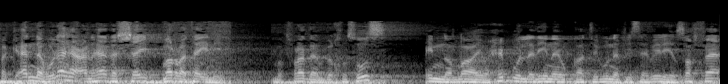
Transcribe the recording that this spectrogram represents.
فكأنه نهى عن هذا الشيء مرتين. مفردا بالخصوص إن الله يحب الذين يقاتلون في سبيله صفا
